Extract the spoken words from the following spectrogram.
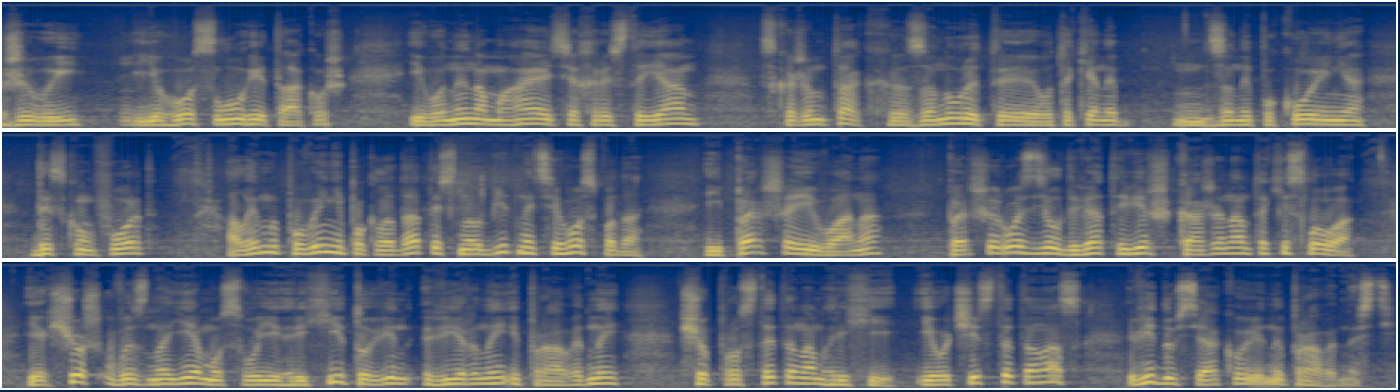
живий, його слуги також, і вони намагаються християн, скажімо так, занурити отаке не- занепокоєння, дискомфорт. Але ми повинні покладатись на обітниці Господа. І перша Івана, перший розділ, дев'ятий вірш, каже нам такі слова: якщо ж визнаємо свої гріхи, то він вірний і праведний, щоб простити нам гріхи і очистити нас від усякої неправедності.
